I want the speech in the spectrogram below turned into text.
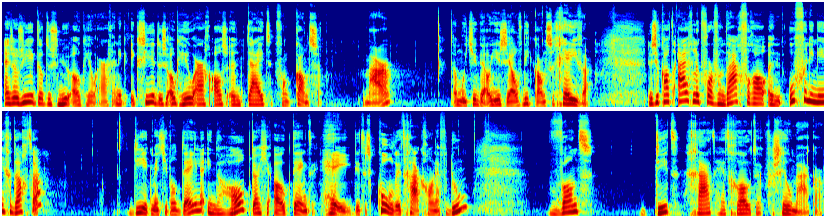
En zo zie ik dat dus nu ook heel erg. En ik, ik zie het dus ook heel erg als een tijd van kansen. Maar dan moet je wel jezelf die kansen geven. Dus ik had eigenlijk voor vandaag vooral een oefening in gedachten. Die ik met je wil delen. In de hoop dat je ook denkt: hey, dit is cool, dit ga ik gewoon even doen. Want dit gaat het grote verschil maken.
